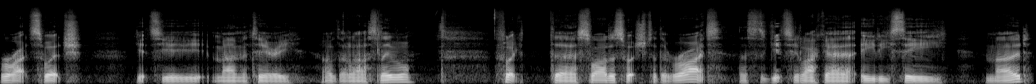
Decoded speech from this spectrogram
right switch. Gets you momentary of the last level. Flick the slider switch to the right. This gets you like a EDC mode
